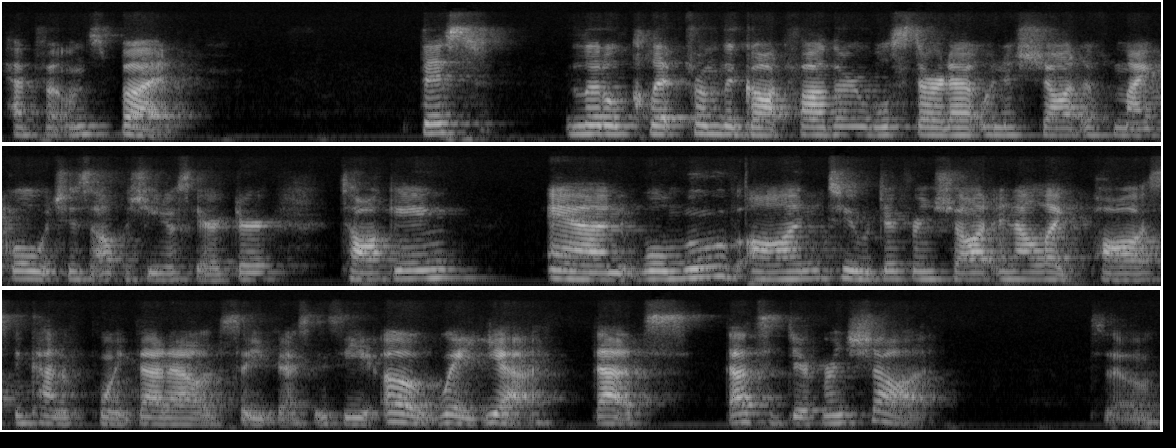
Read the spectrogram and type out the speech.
headphones, but this little clip from The Godfather will start out when a shot of Michael, which is Al Pacino's character, talking, and we'll move on to a different shot, and I'll like pause and kind of point that out so you guys can see. Oh, wait, yeah, that's that's a different shot. So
